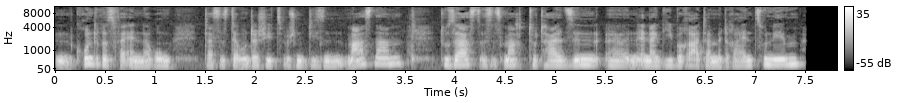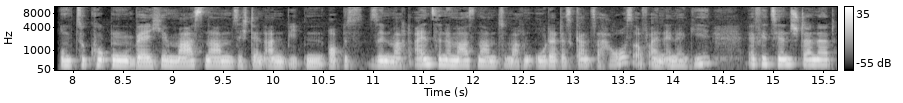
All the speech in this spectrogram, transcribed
Grundrissveränderung. Das ist der Unterschied zwischen diesen Maßnahmen. Du sagst, es macht total Sinn, äh, einen Energieberater mit reinzunehmen, um zu gucken, welche Maßnahmen sich denn anbieten, ob es Sinn macht, einzelne Maßnahmen zu machen oder das ganze Haus auf einen Energieeffizienzstandard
